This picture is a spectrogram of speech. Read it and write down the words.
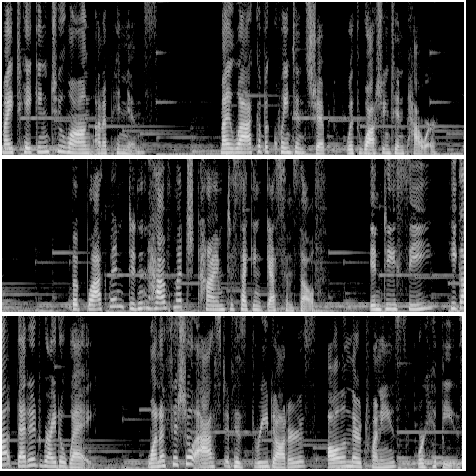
my taking too long on opinions, my lack of acquaintanceship with Washington power. But Blackmun didn't have much time to second guess himself. In DC, he got vetted right away. One official asked if his three daughters, all in their 20s, were hippies.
